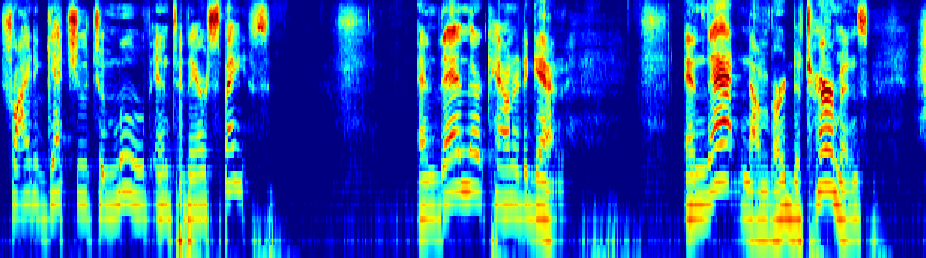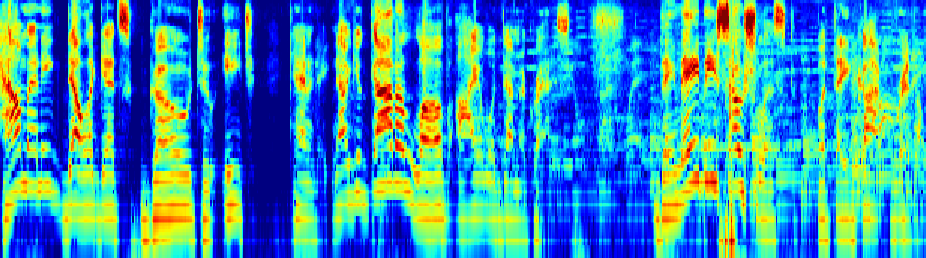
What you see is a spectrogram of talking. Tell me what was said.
try to get you to move into their space. And then they're counted again. And that number determines how many delegates go to each candidate. Now, you gotta love Iowa Democrats. They may be socialist, but they got rhythm.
